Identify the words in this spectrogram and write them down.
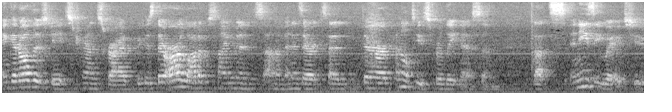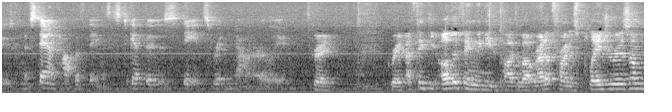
and get all those dates transcribed because there are a lot of assignments, um, and as Eric said, there are penalties for lateness, and that's an easy way to kind of stay on top of things, is to get those dates written down early. Great, great. I think the other thing we need to talk about right up front is plagiarism,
